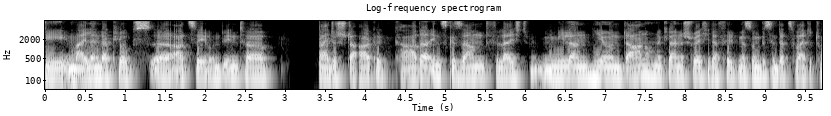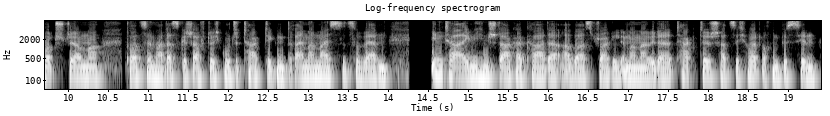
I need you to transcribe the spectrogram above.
Die Mailänder Clubs äh, AC und Inter beide starke Kader insgesamt. Vielleicht Milan hier und da noch eine kleine Schwäche. Da fehlt mir so ein bisschen der zweite Top-Stürmer. Trotzdem hat er es geschafft, durch gute Taktiken dreimal Meister zu werden. Inter eigentlich ein starker Kader, aber struggelt immer mal wieder taktisch. Hat sich heute auch ein bisschen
